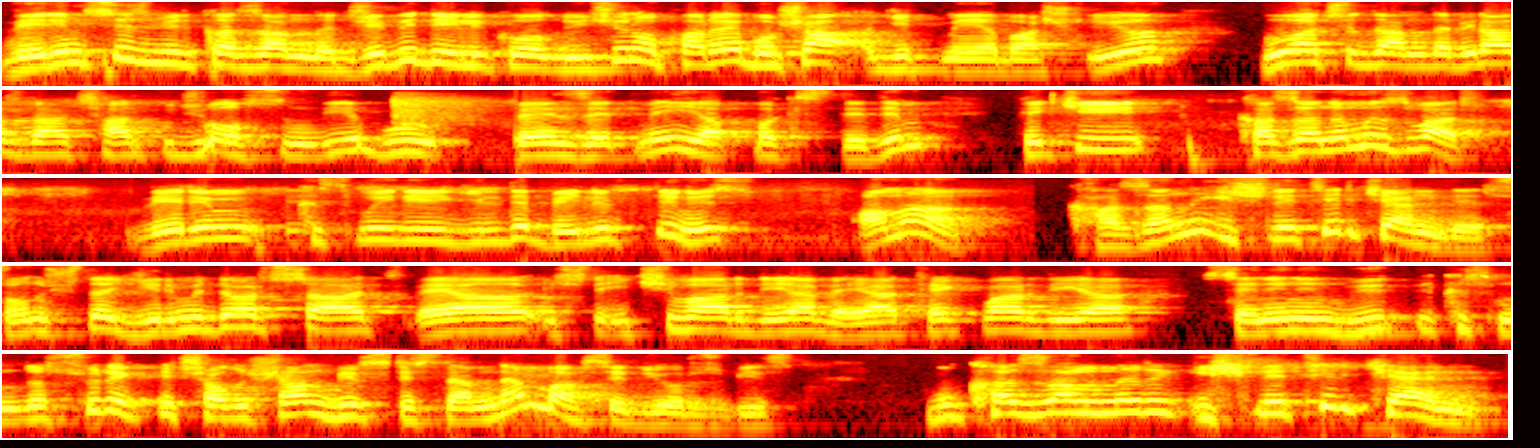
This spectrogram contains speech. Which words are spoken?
verimsiz bir kazanla cebi delik olduğu için o paraya boşa gitmeye başlıyor. Bu açıdan da biraz daha çarpıcı olsun diye bu benzetmeyi yapmak istedim. Peki kazanımız var. Verim kısmı ile ilgili de belirttiniz. Ama kazanı işletirken de sonuçta 24 saat veya işte iki var diye veya tek var diye senenin büyük bir kısmında sürekli çalışan bir sistemden bahsediyoruz biz. Bu kazanları işletirken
